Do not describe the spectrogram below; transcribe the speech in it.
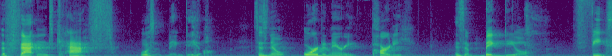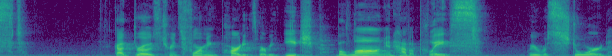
The fattened calf was a big deal. This is no ordinary party. This is a big deal. Feast. God throws transforming parties where we each belong and have a place. We're restored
